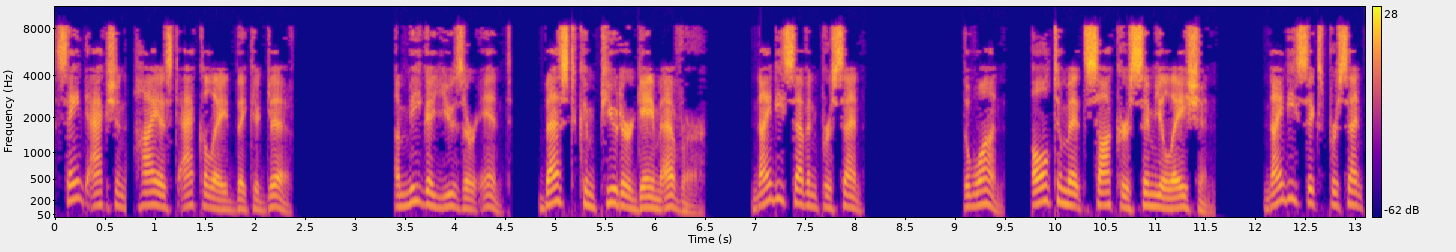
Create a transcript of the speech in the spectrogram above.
Saint Action – highest accolade they could give Amiga user int. Best computer game ever. 97%. The One. Ultimate Soccer Simulation. 96%.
